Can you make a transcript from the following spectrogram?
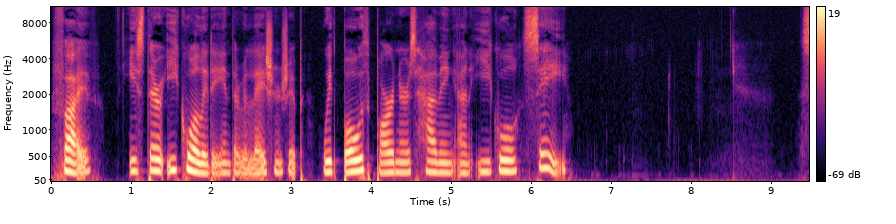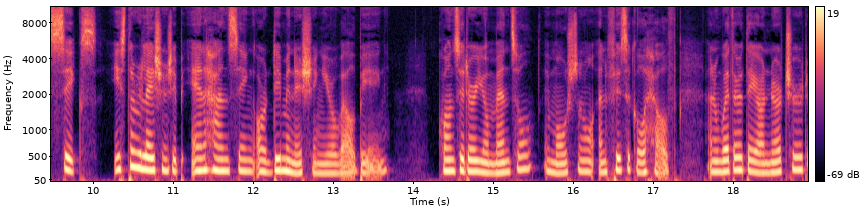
5. Is there equality in the relationship with both partners having an equal say? 6. Is the relationship enhancing or diminishing your well being? Consider your mental, emotional, and physical health and whether they are nurtured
